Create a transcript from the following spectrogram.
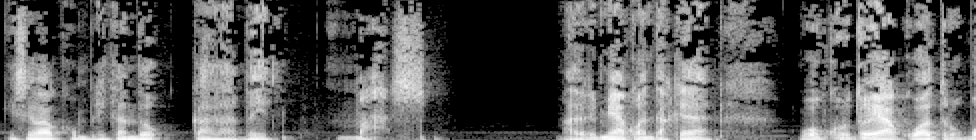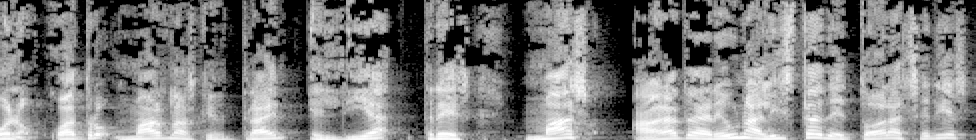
que se va complicando cada vez más. Madre mía, ¿cuántas quedan? Bueno, todavía cuatro. Bueno, cuatro más las que traen el día 3. Más, ahora traeré una lista de todas las series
